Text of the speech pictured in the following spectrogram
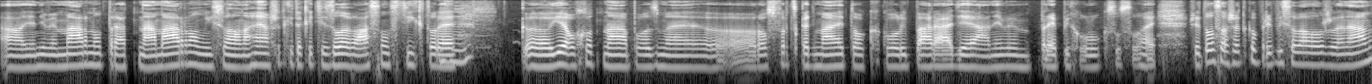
ja neviem, márnotratná, márnomyselná, hej, a všetky také tie zlé vlastnosti, ktoré mm-hmm je ochotná, povedzme, rozfrckať majetok kvôli paráde a neviem, prepichu luxusu. Hej. Čiže to sa všetko pripisovalo ženám.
